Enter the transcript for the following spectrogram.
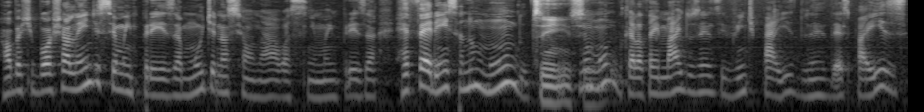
Robert Bosch, além de ser uma empresa multinacional, assim, uma empresa referência no mundo, Sim, sim. no mundo, porque ela está em mais de 220 países, 210 países,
